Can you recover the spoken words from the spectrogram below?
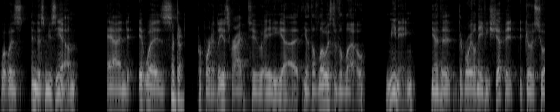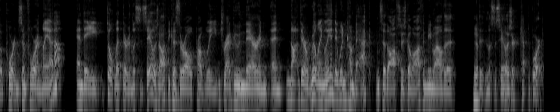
what was in this museum, and it was okay, purportedly ascribed to a uh, you know the lowest of the low, meaning you know the the Royal Navy ship it it goes to a port in some foreign land. Oh. And they don't let their enlisted sailors off because they're all probably dragoon there and, and not there willingly, and they wouldn't come back. And so the officers go off, and meanwhile the, Yep. the enlisted sailors are kept aboard.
